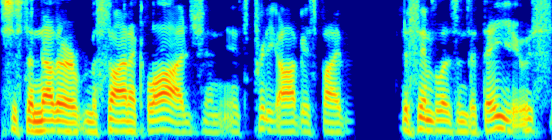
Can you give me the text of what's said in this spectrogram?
just another Masonic lodge, and it's pretty obvious by the symbolism that they use.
